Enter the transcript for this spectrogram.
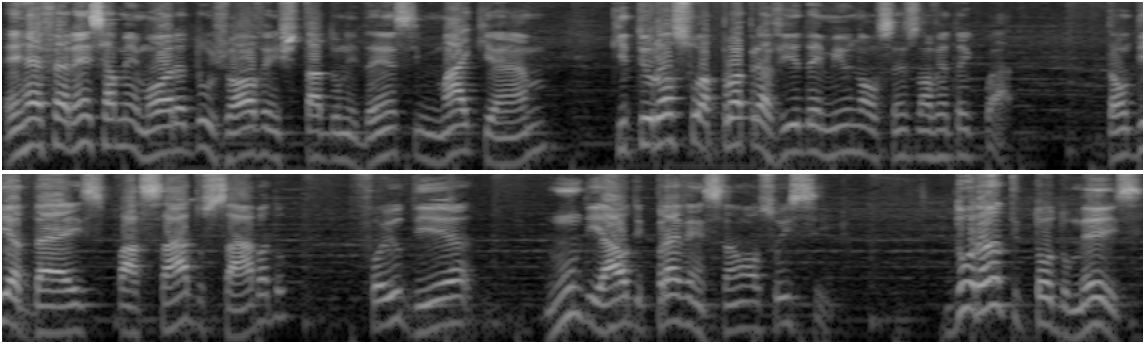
em referência à memória do jovem estadunidense Mike Am, que tirou sua própria vida em 1994. Então, dia 10, passado sábado, foi o Dia Mundial de Prevenção ao Suicídio. Durante todo o mês,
